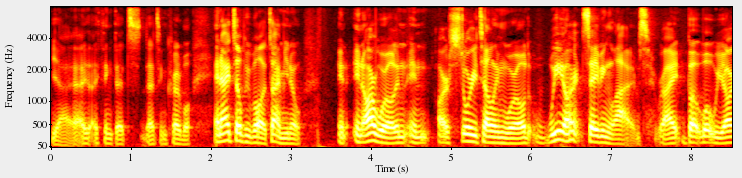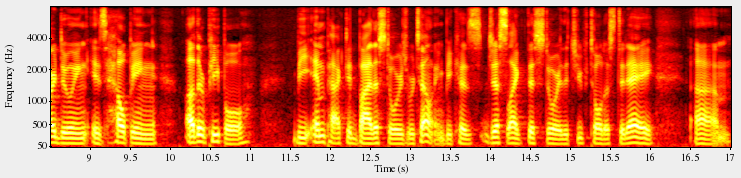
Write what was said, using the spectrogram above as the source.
yeah, I, I, think that's that's incredible. And I tell people all the time, you know, in, in our world, in, in our storytelling world, we aren't saving lives, right? But what we are doing is helping other people be impacted by the stories we're telling because just like this story that you've told us today um,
